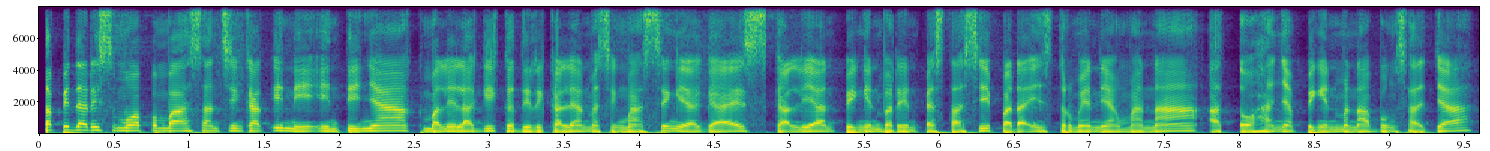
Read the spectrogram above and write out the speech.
Tapi dari semua pembahasan singkat ini, intinya kembali lagi ke diri kalian masing-masing ya guys. Kalian pingin berinvestasi pada instrumen yang mana atau hanya pingin menabung saja?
